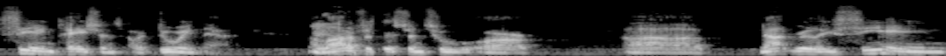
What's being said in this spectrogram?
seeing patients are doing that. A lot of physicians who are uh, not really seeing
